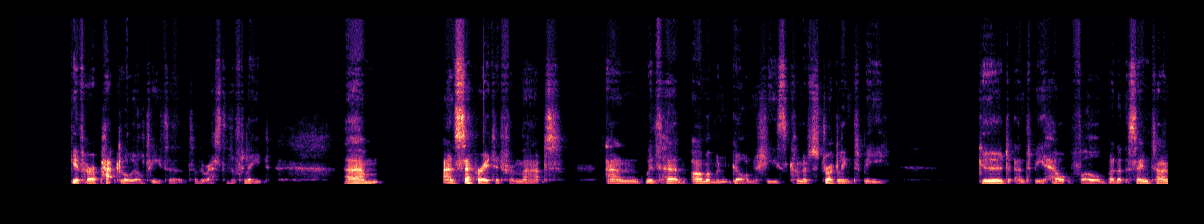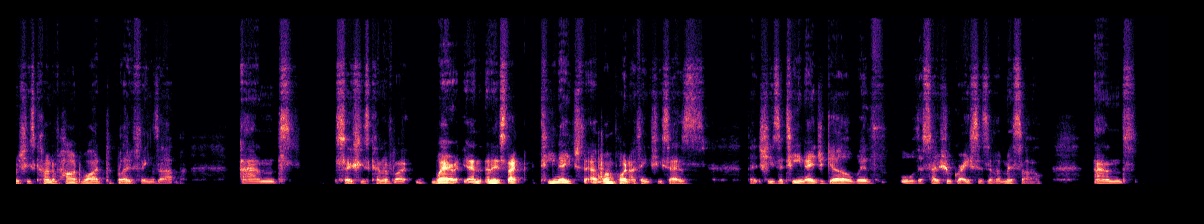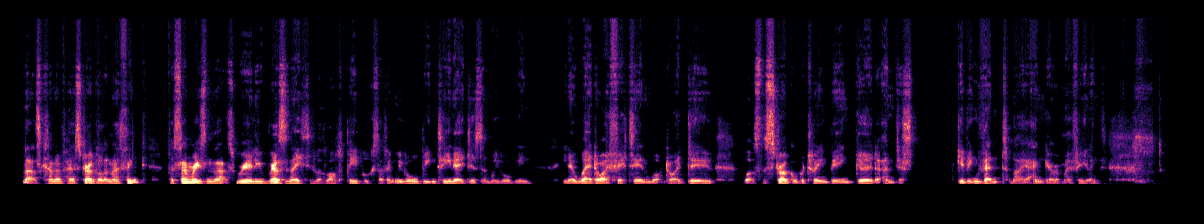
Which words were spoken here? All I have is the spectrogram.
give her a pack loyalty to to the rest of the fleet. Um, and separated from that, and with her armament gone, she's kind of struggling to be good and to be helpful, but at the same time, she's kind of hardwired to blow things up. And so she's kind of like where and, and it's that teenage at one point i think she says that she's a teenage girl with all the social graces of a missile. And that's kind of her struggle. And i think for some reason that's really resonated with a lot of people because i think we've all been teenagers and we've all been you know where do i fit in? What do i do? What's the struggle between being good and just giving vent to my anger and my feelings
